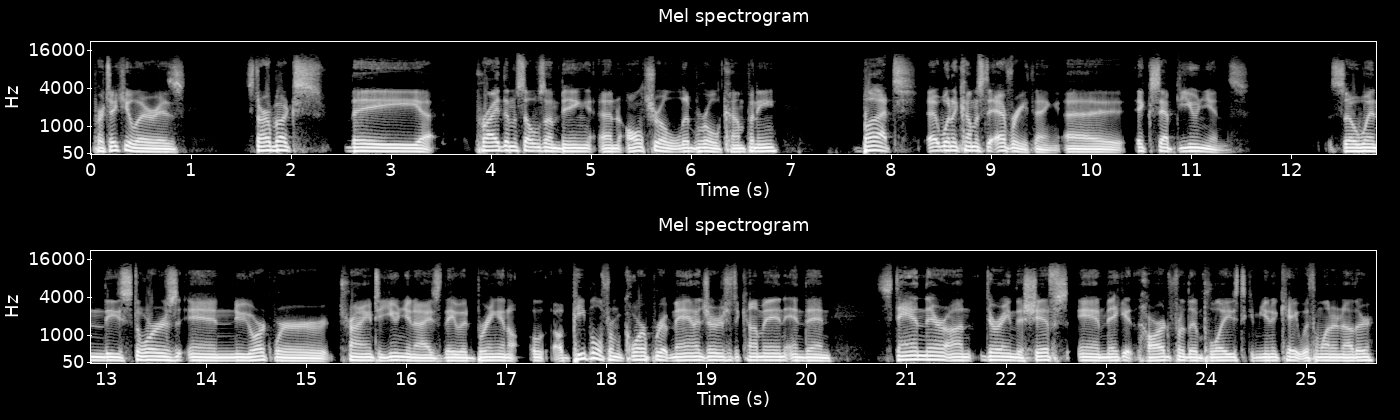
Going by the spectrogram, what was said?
particular is Starbucks they uh, pride themselves on being an ultra liberal company but when it comes to everything uh, except unions. So when these stores in New York were trying to unionize, they would bring in uh, uh, people from corporate managers to come in and then stand there on during the shifts and make it hard for the employees to communicate with one another.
